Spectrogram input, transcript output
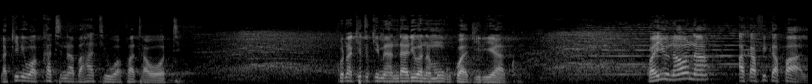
Lakini wakati na bahati huwapata wote. Kuna kitu kimeandaliwa na mungu kwa ajili yako. Kwa hiyo unaona akafika pale.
